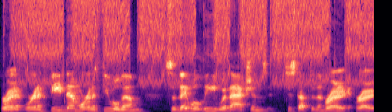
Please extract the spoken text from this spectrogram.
We're Right. going to we're going to feed them. We're going to fuel them, so they will leave with actions. It's just up to them Right. to take it. Right.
